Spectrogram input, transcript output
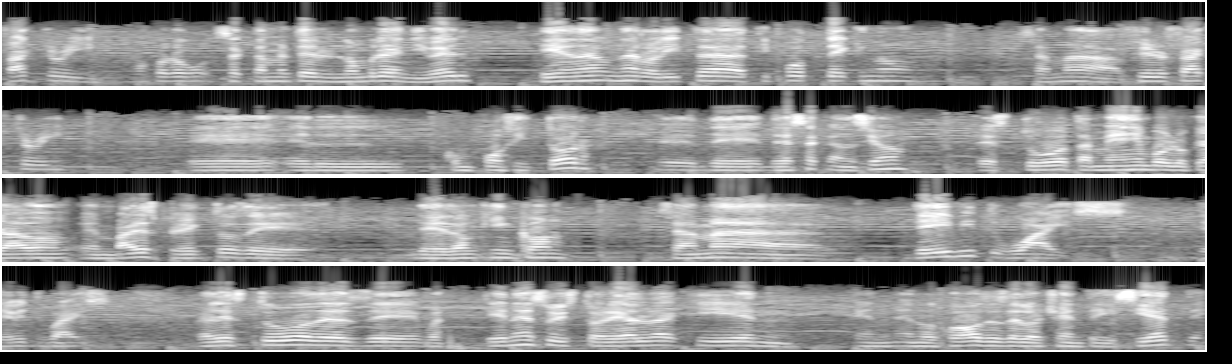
Factory, no me acuerdo exactamente el nombre del nivel. Tiene una, rolita tipo techno, se llama Fear Factory. Eh, el compositor eh, de, esa canción estuvo también involucrado en varios proyectos de Donkey Kong. Se llama David Wise. David Wise. Él estuvo desde, bueno, tiene su historial aquí en, en, los juegos desde el 87.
